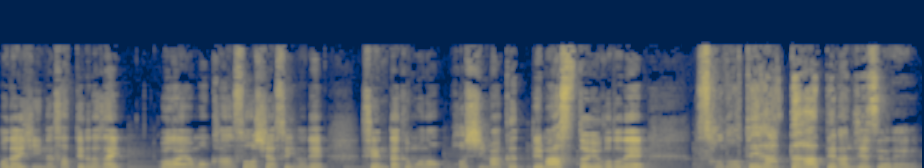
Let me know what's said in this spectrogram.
お大事になさってください。我が家も乾燥しやすいので、洗濯物干しまくってます。ということで、その手があったかって感じですよね。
